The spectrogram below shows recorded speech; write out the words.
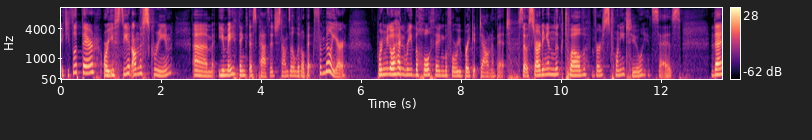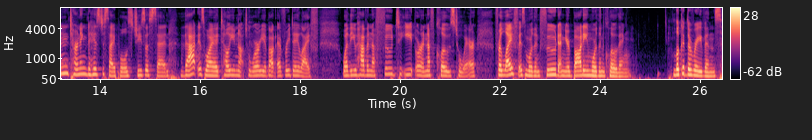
If you flip there or you see it on the screen, um, you may think this passage sounds a little bit familiar. We're going to go ahead and read the whole thing before we break it down a bit. So, starting in Luke 12, verse 22, it says, Then turning to his disciples, Jesus said, That is why I tell you not to worry about everyday life, whether you have enough food to eat or enough clothes to wear. For life is more than food, and your body more than clothing. Look at the ravens.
